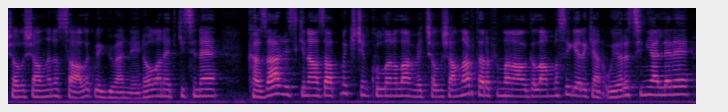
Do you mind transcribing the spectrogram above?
çalışanların sağlık ve güvenliğine olan etkisine, kaza riskini azaltmak için kullanılan ve çalışanlar tarafından algılanması gereken uyarı sinyallere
